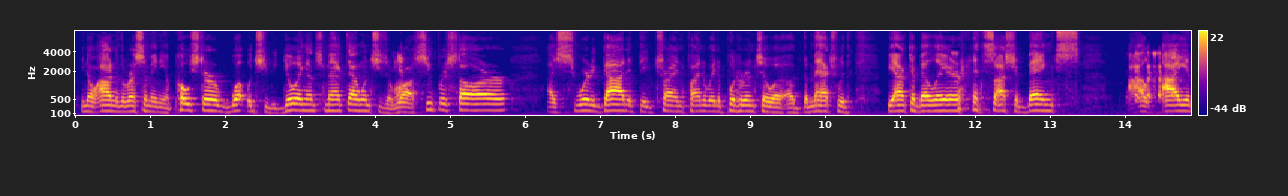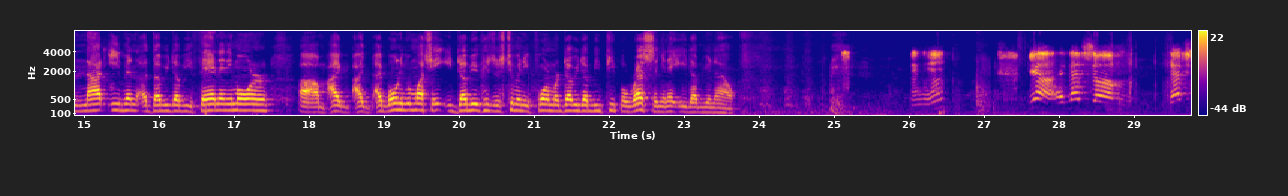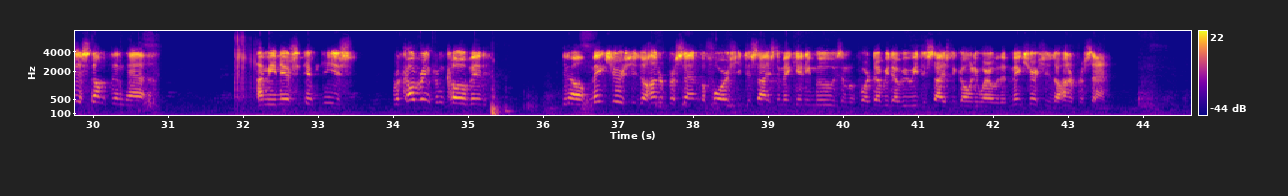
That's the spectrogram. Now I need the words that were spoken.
you know, onto the WrestleMania poster. What would she be doing on SmackDown when she's a Raw superstar? I swear to God, if they try and find a way to put her into a, a the match with Bianca Belair and Sasha Banks, I'll, I am not even a WWE fan anymore. Um, I, I I won't even watch AEW because there's too many former WWE people wrestling in AEW now. hmm Yeah, and that's um, that's just something that I mean, if if he's recovering from COVID, you know, make sure she's hundred percent before she decides to make any moves and before WWE decides to go anywhere with it. Make sure she's hundred percent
